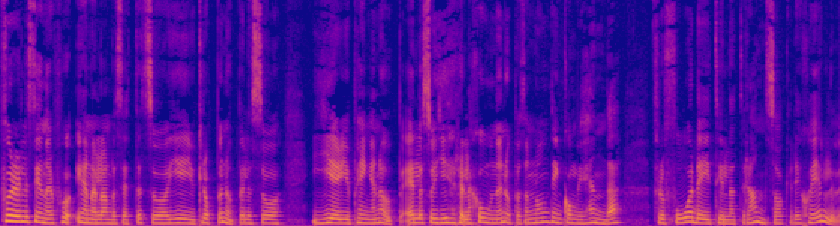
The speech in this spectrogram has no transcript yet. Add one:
Förr eller senare på ena eller andra sättet så ger ju kroppen upp eller så ger ju pengarna upp eller så ger relationen upp. Alltså någonting kommer ju hända för att få dig till att rannsaka dig själv.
